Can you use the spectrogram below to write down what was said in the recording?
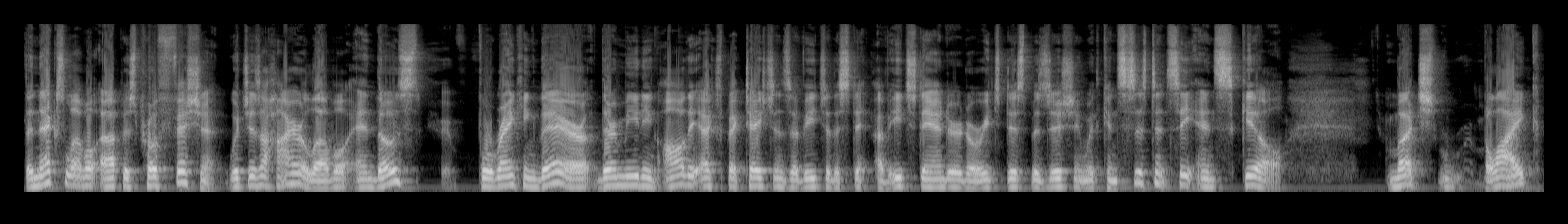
The next level up is proficient, which is a higher level, and those for ranking there, they're meeting all the expectations of each of the of each standard or each disposition with consistency and skill. Much like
